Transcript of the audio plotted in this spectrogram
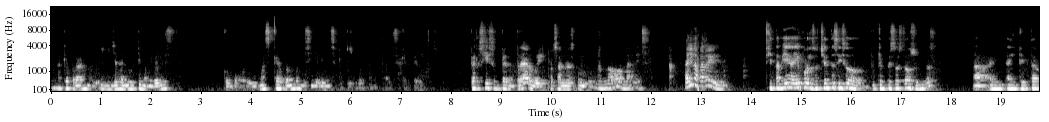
Una que otra arma, güey. Y ya el último nivel es como el más cabrón, donde sí ya vienen secretos gubernamentales. Pero sí es un pedo entrar, güey. O sea, no es como. No, mames. Hay una madre que también ahí por los 80 se hizo, que empezó Estados Unidos a, a encriptar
